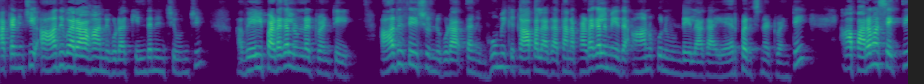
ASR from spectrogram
అక్కడి నుంచి ఆదివరాహాన్ని కూడా కింద నుంచి ఉంచి వేయి పడగలు ఉన్నటువంటి ఆదిశేషుణ్ణి కూడా తన భూమికి కాపలాగా తన పడగల మీద ఆనుకుని ఉండేలాగా ఏర్పరిచినటువంటి ఆ పరమశక్తి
